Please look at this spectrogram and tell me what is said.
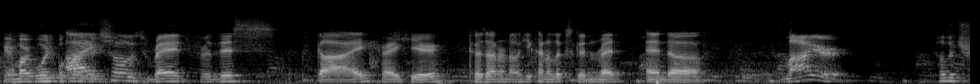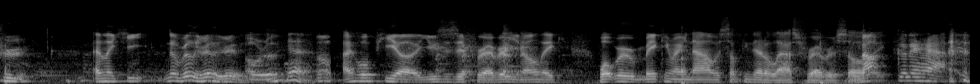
Okay, Mark, what, what I chose red for this guy right here. Because, I don't know, he kind of looks good in red. And, uh... Liar! Tell the truth. And, like, he... No, really, really, really. Oh, really? Yeah. Oh. I hope he uh, uses it forever, you know? Like, what we're making right now is something that'll last forever, so... Not like... gonna happen.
